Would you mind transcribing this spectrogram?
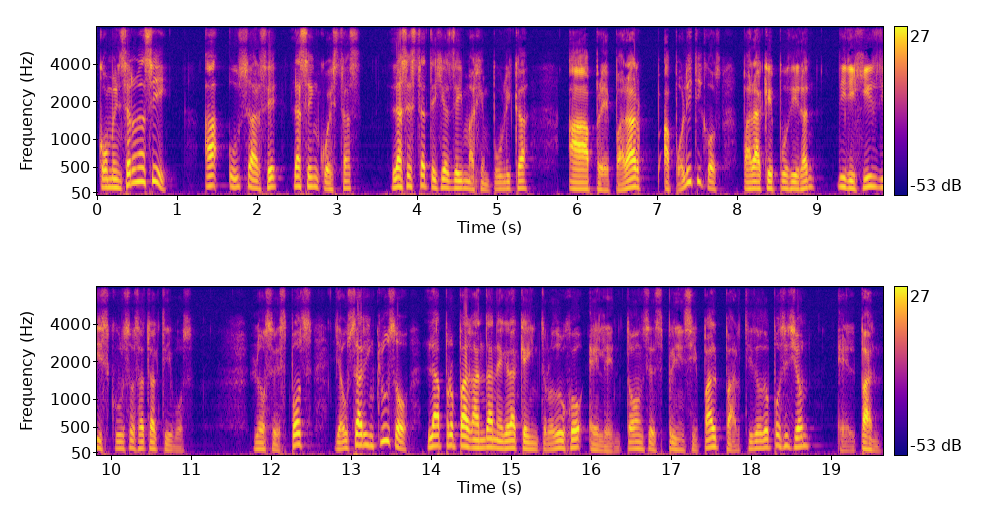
comenzaron así a usarse las encuestas, las estrategias de imagen pública, a preparar a políticos para que pudieran dirigir discursos atractivos, los spots y a usar incluso la propaganda negra que introdujo el entonces principal partido de oposición, el PAN,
